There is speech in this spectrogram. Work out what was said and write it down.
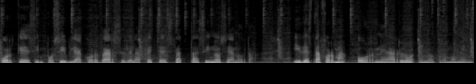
porque es imposible acordarse de la fecha exacta si no se anota y de esta forma hornearlo en otro momento.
